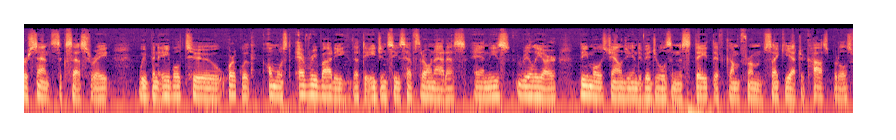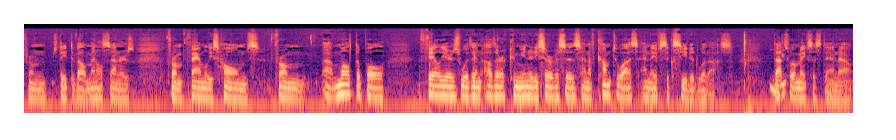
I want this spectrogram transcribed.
percent success rate. We've been able to work with almost everybody that the agencies have thrown at us, and these really are the most challenging individuals in the state. They've come from psychiatric hospitals, from state developmental centers, from families' homes, from uh, multiple failures within other community services, and have come to us and they've succeeded with us. That's you, what makes us stand out.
